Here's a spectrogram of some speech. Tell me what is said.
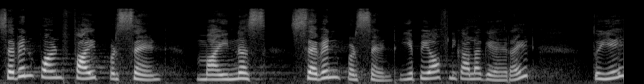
7.5 परसेंट माइनस सेवन परसेंट। ये पे ऑफ़ निकाला गया है राइट तो ये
